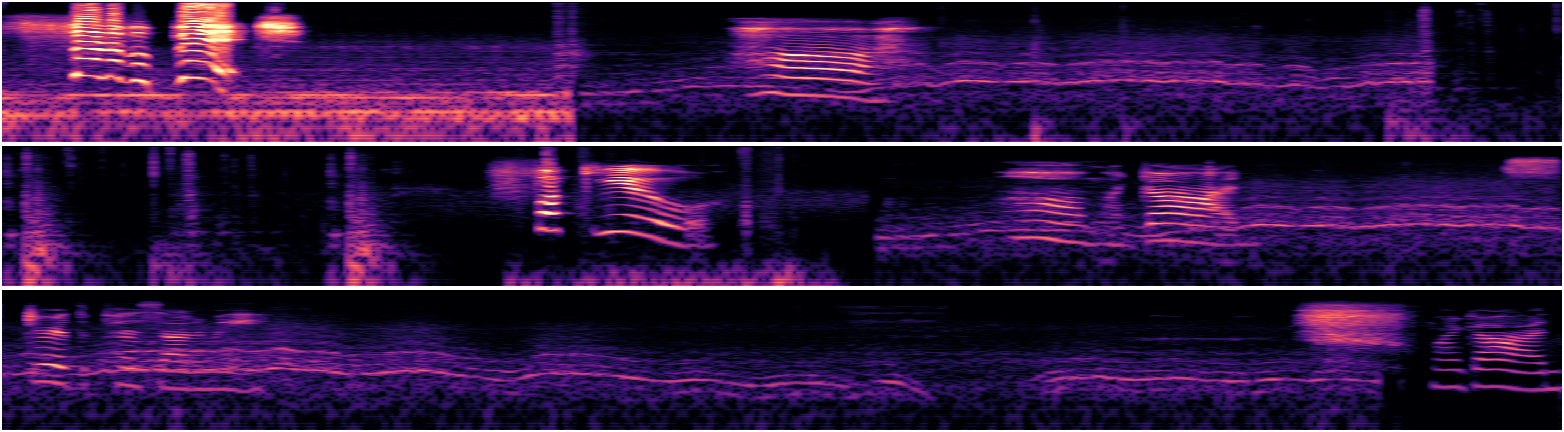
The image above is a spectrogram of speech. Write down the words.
Son of a bitch! Ah. Fuck you! Oh my god. Scared the piss out of me. my god.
